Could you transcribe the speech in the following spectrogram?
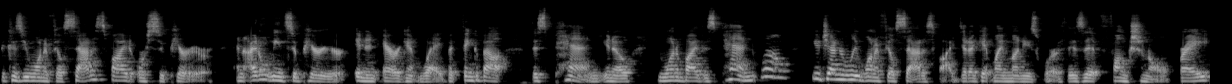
because you want to feel satisfied or superior. And I don't mean superior in an arrogant way, but think about this pen. You know, you want to buy this pen. Well, you generally want to feel satisfied. Did I get my money's worth? Is it functional? Right?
